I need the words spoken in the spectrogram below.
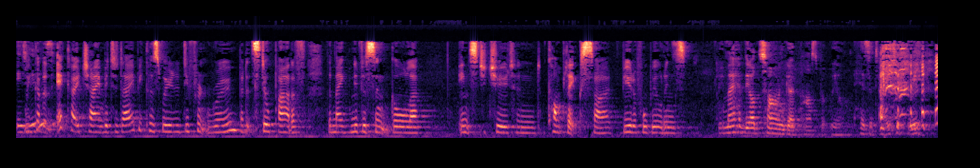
It We've got an echo chamber today because we're in a different room, but it's still part of the magnificent Gawler Institute and complex. So beautiful buildings. We may have the odd siren go past, but we'll hesitate if we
